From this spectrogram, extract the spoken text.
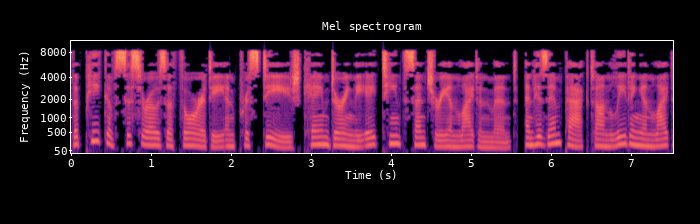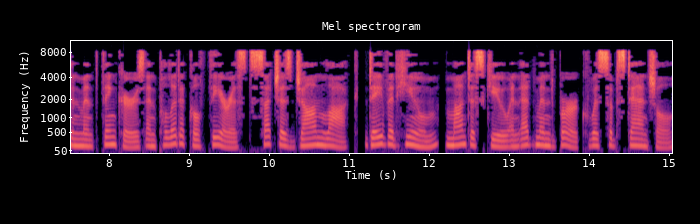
The peak of Cicero's authority and prestige came during the 18th-century Enlightenment, and his impact on leading Enlightenment thinkers and political theorists such as John Locke, David Hume, Montesquieu and Edmund Burke was substantial.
